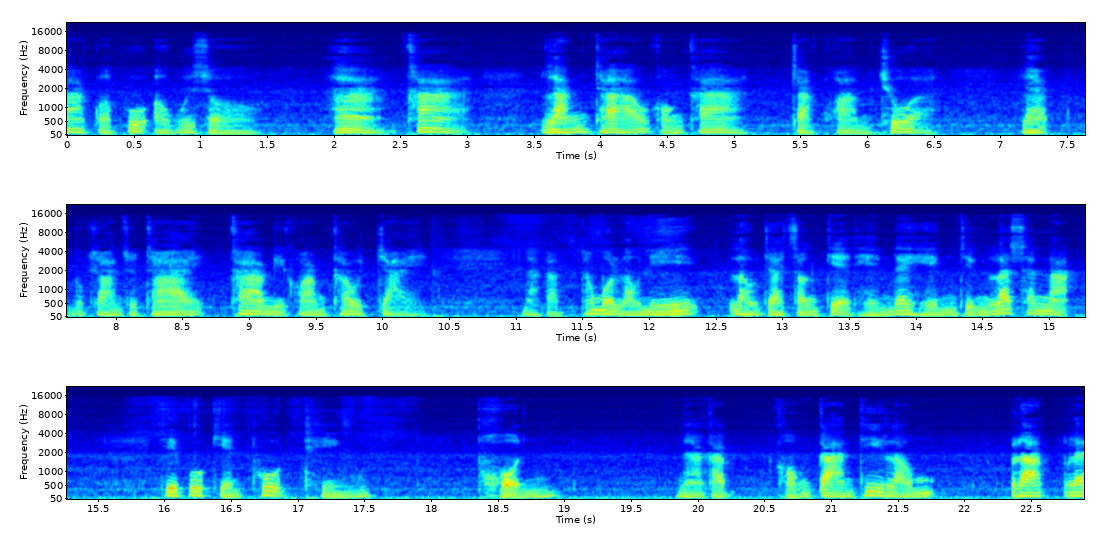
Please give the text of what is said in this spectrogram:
มากกว่าผู้อาวุโส 5. ข้าล้างเท้าของข้าจากความชั่ว และประการสุดท้ายข้ามีความเข้าใจนะครับ ทั้งหมดเหล่านี้เราจะสังเกตเห็นได้เห็นถึงลักษณะที่ผู้เขียนพูดถึงผลนะครับ ของการที่เรารักและ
